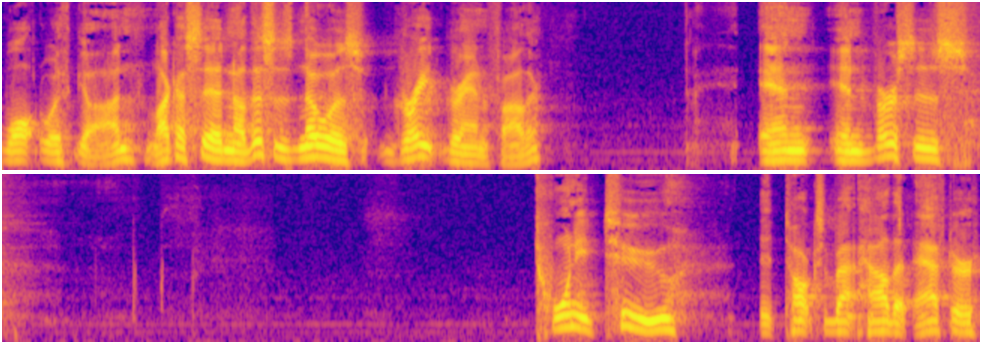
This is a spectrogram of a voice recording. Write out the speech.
walked with God. Like I said, now this is Noah's great grandfather. And in verses 22, it talks about how that after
